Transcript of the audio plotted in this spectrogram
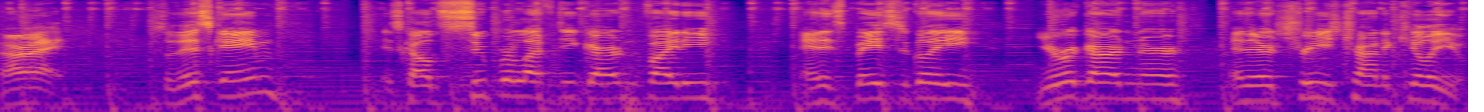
All right, so this game is called Super Lefty Garden Fighty, and it's basically you're a gardener and there are trees trying to kill you.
